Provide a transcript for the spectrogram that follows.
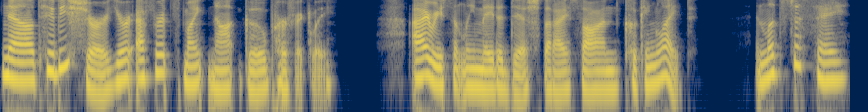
Now, to be sure, your efforts might not go perfectly. I recently made a dish that I saw in Cooking Light, and let's just say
